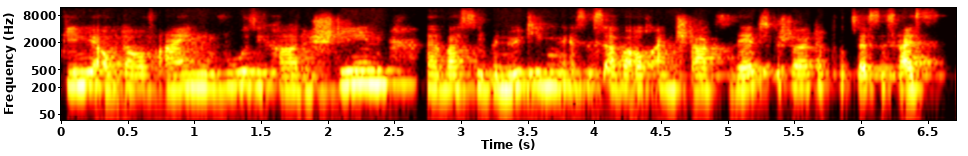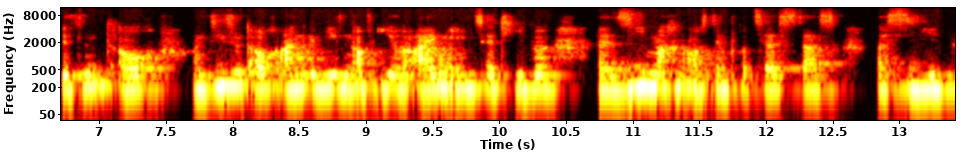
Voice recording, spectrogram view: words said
gehen wir auch darauf ein, wo sie gerade stehen, äh, was sie benötigen. Es ist aber auch ein stark selbstgesteuerter Prozess. Das heißt, wir sind auch und Sie sind auch angewiesen auf Ihre Eigeninitiative. Äh, sie machen aus dem Prozess das, was Sie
